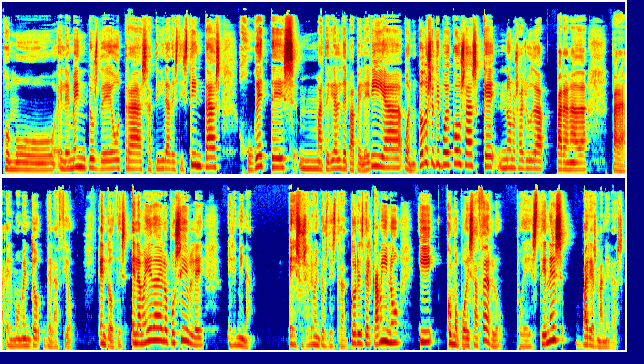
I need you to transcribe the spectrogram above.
como elementos de otras actividades distintas, juguetes, material de papelería, bueno, todo ese tipo de cosas que no nos ayuda para nada para el momento de la acción. Entonces, en la medida de lo posible, elimina esos elementos distractores del camino y ¿cómo puedes hacerlo? Pues tienes varias maneras.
